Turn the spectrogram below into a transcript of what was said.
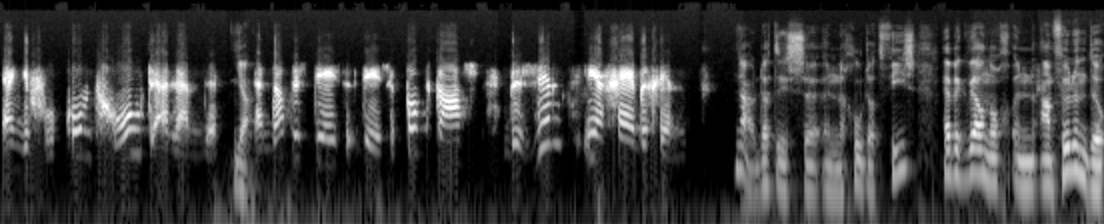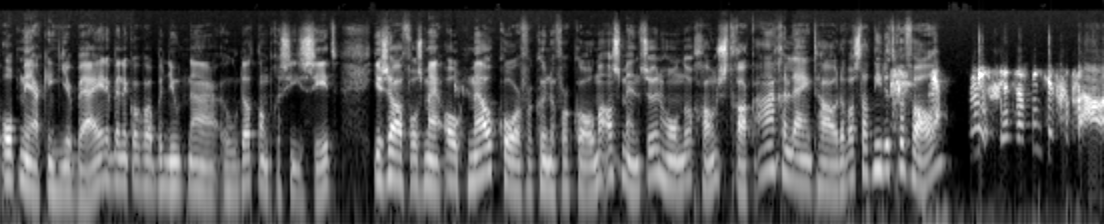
en je voorkomt grote ellende. Ja. En dat is deze, deze podcast. Bezint eer gij begint. Nou, dat is uh, een goed advies. Heb ik wel nog een aanvullende opmerking hierbij. Dan ben ik ook wel benieuwd naar hoe dat dan precies zit. Je zou volgens mij ook muilkorven kunnen voorkomen als mensen hun honden gewoon strak aangelijnd houden. Was dat niet het geval nee, dat was niet het geval.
